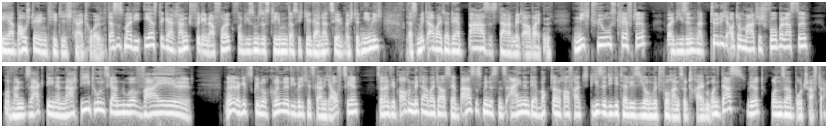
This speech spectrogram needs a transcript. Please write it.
der Baustellentätigkeit holen. Das ist mal die erste Garant für den Erfolg von diesem System, das ich dir gerne erzählen möchte, nämlich, dass Mitarbeiter der Basis daran mitarbeiten. Nicht Führungskräfte, weil die sind natürlich automatisch vorbelastet und man sagt denen nach, die tun es ja nur weil. Ne, da gibt's genug Gründe, die will ich jetzt gar nicht aufzählen sondern wir brauchen Mitarbeiter aus der Basis, mindestens einen, der Bock darauf hat, diese Digitalisierung mit voranzutreiben. Und das wird unser Botschafter.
